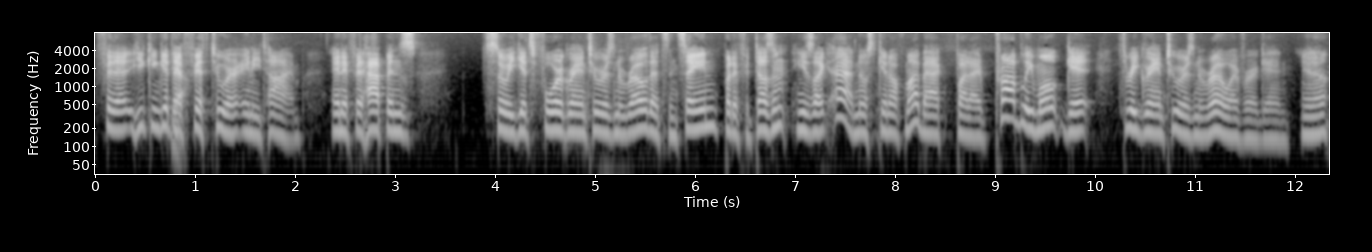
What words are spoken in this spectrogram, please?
For that, he can get that Yeah. fifth tour anytime. And if it happens, so he gets four Grand Tours in a row, that's insane. But if it doesn't, he's like, ah, no skin off my back. But I probably won't get three Grand Tours in a row ever again. You know.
